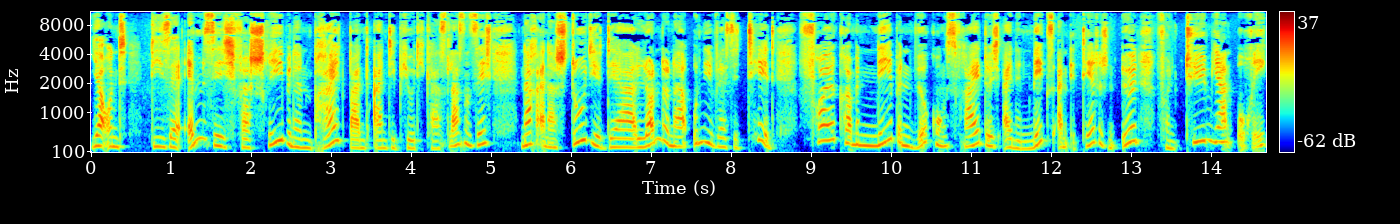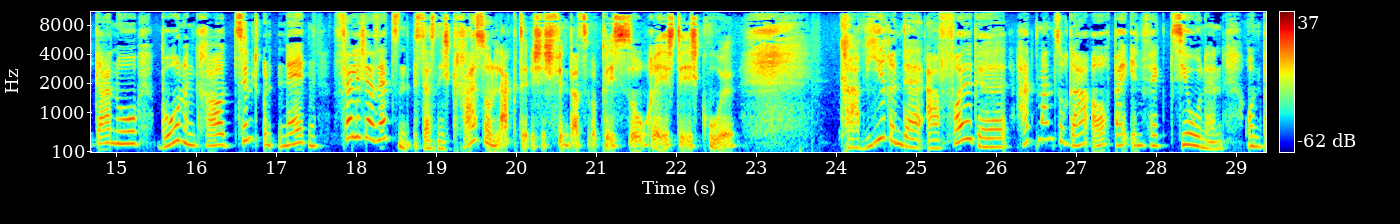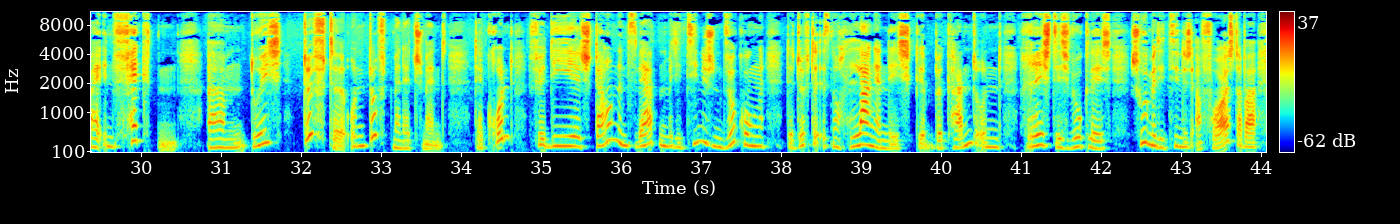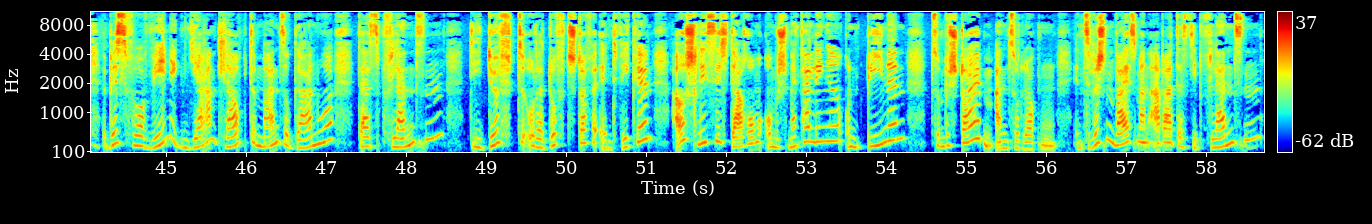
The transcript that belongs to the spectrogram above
Ja, und diese emsig verschriebenen Breitbandantibiotikas lassen sich nach einer Studie der Londoner Universität vollkommen nebenwirkungsfrei durch einen Mix an ätherischen Ölen von Thymian, Oregano, Bohnenkraut, Zimt und Nelken völlig ersetzen. Ist das nicht krass so laktisch? Ich finde das wirklich so richtig cool. Gravierende Erfolge hat man sogar auch bei Infektionen und bei Infekten ähm, durch Düfte und Duftmanagement. Der Grund für die staunenswerten medizinischen Wirkungen der Düfte ist noch lange nicht bekannt und richtig wirklich schulmedizinisch erforscht, aber bis vor wenigen Jahren glaubte man sogar nur, dass Pflanzen die Düfte oder Duftstoffe entwickeln, ausschließlich darum, um Schmetterlinge und Bienen zum Bestäuben anzulocken. Inzwischen weiß man aber, dass die Pflanzen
